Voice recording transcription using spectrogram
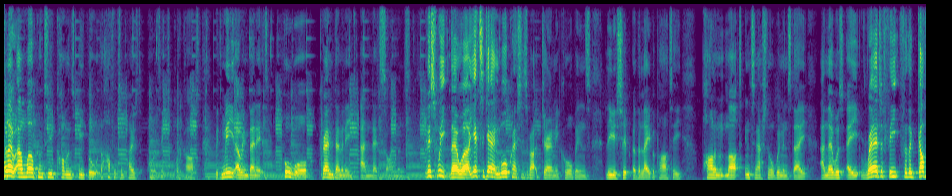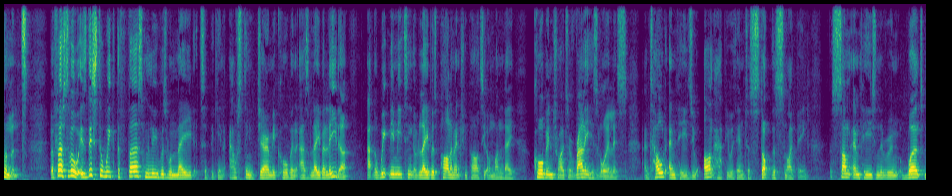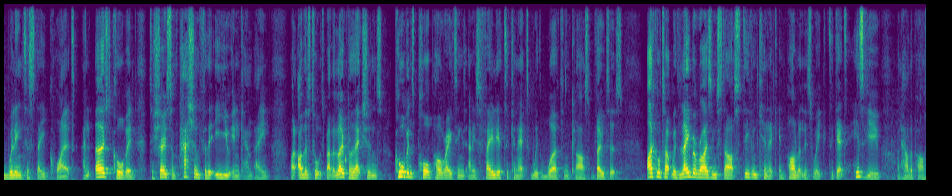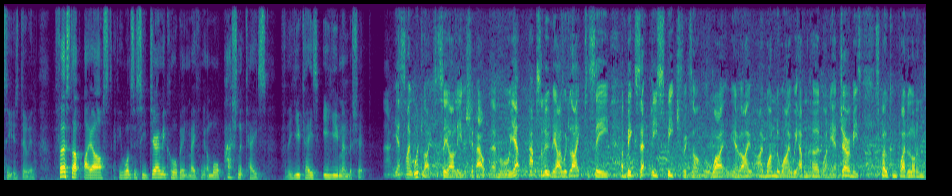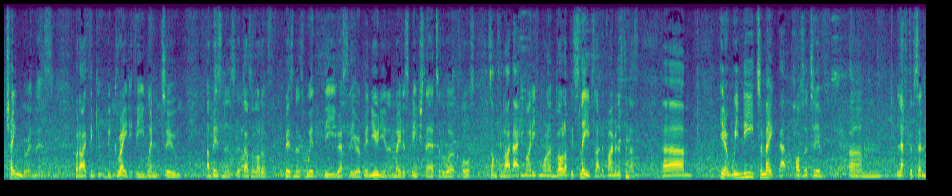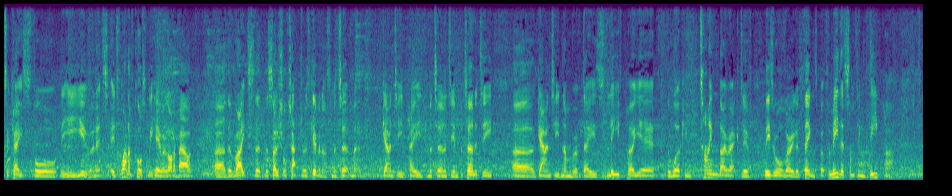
Hello and welcome to Commons People, the Huffington Post politics podcast, with me, Owen Bennett, Paul Waugh, Graham Demianyk, and Ned Simons. This week there were yet again more questions about Jeremy Corbyn's leadership of the Labour Party. Parliament marked International Women's Day, and there was a rare defeat for the government. But first of all, is this the week the first manoeuvres were made to begin ousting Jeremy Corbyn as Labour leader? At the weekly meeting of Labour's parliamentary party on Monday, Corbyn tried to rally his loyalists and told MPs who aren't happy with him to stop the sniping. But some MPs in the room weren't willing to stay quiet and urged Corbyn to show some passion for the EU in campaign, while others talked about the local elections, Corbyn's poor poll ratings, and his failure to connect with working class voters. I caught up with Labour Rising star Stephen Kinnock in Parliament this week to get his view on how the party is doing. First up, I asked if he wants to see Jeremy Corbyn making a more passionate case for the UK's EU membership. Uh, yes, I would like to see our leadership out there more. Yep, absolutely. I would like to see a big set piece speech, for example. Why, you know, I, I wonder why we haven't heard one yet. Jeremy's spoken quite a lot in the chamber in this, but I think it would be great if he went to a business that does a lot of business with the rest of the European Union and made a speech there to the workforce, something like that. He might even want to roll up his sleeves like the Prime Minister does. Um, you know, we need to make that positive um, left of centre case for the EU, and it's it's one. Of course, we hear a lot about uh, the rights that the social chapter has given us, mater- guaranteed paid maternity and paternity uh, guaranteed number of days leave per year, the working time directive. These are all very good things. But for me, there's something deeper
